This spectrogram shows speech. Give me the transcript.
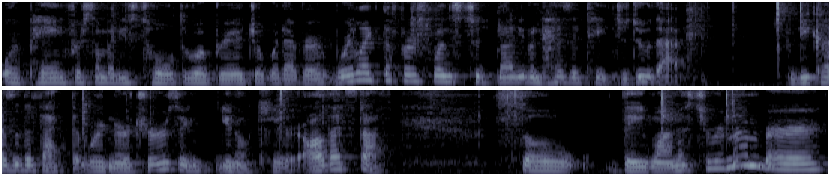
or paying for somebody's toll through a bridge or whatever. We're like the first ones to not even hesitate to do that because of the fact that we're nurturers and, you know, care, all that stuff. So they want us to remember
